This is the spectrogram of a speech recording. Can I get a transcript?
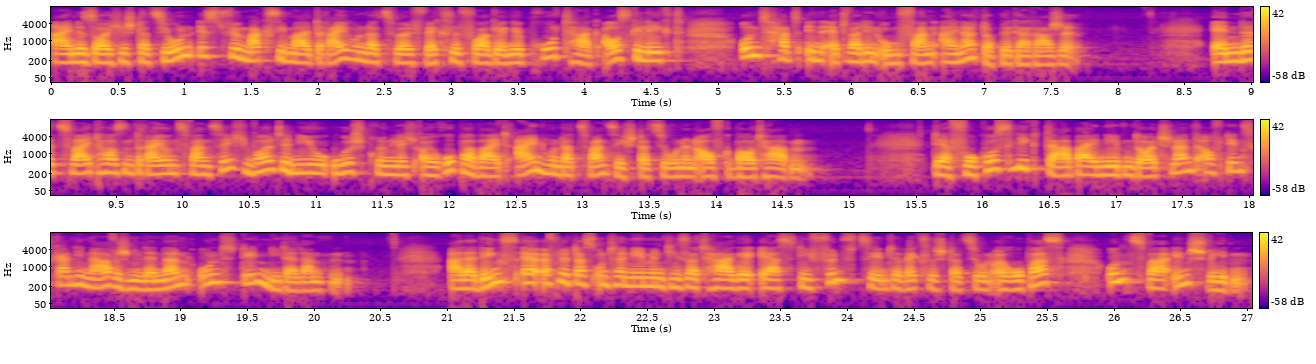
Eine solche Station ist für maximal 312 Wechselvorgänge pro Tag ausgelegt und hat in etwa den Umfang einer Doppelgarage. Ende 2023 wollte NIO ursprünglich europaweit 120 Stationen aufgebaut haben. Der Fokus liegt dabei neben Deutschland auf den skandinavischen Ländern und den Niederlanden. Allerdings eröffnet das Unternehmen dieser Tage erst die 15. Wechselstation Europas, und zwar in Schweden.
